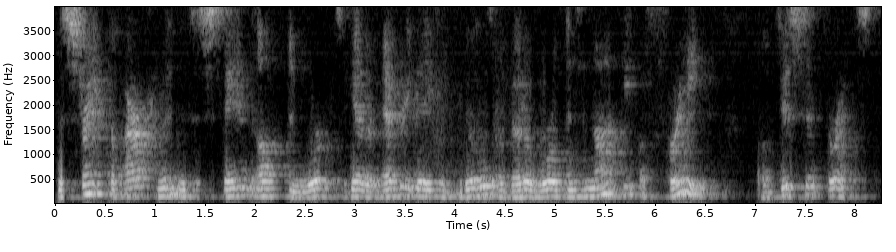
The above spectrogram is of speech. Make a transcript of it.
the strength of our commitment to stand up and work together every day to build a better world and to not be afraid of distant threats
